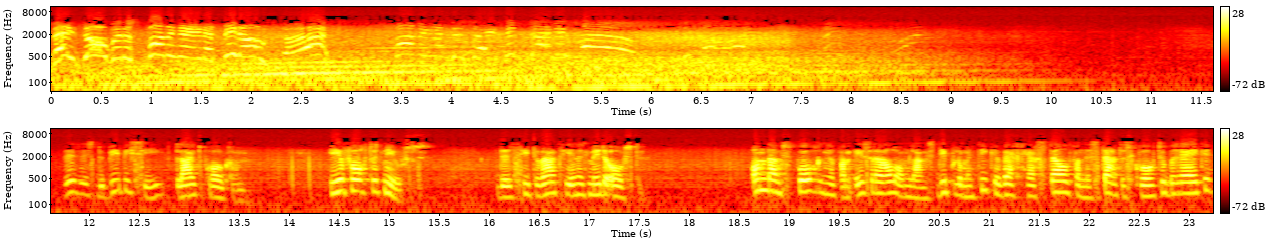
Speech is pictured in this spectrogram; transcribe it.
Lees over de spanningen in het Midden-Oosten! Spanningen tussen Egypte en Israël! Dit is de BBC Light Program. Hier volgt het nieuws. De situatie in het Midden-Oosten. Ondanks pogingen van Israël om langs diplomatieke weg herstel van de status quo te bereiken,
